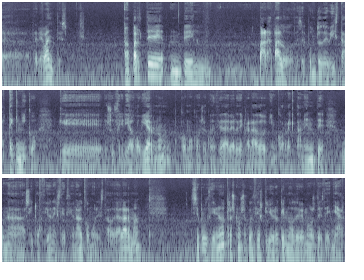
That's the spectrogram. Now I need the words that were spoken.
eh, relevantes. Aparte del parapalo desde el punto de vista técnico que sufriría el gobierno como consecuencia de haber declarado incorrectamente una situación excepcional como el estado de alarma, se producirían otras consecuencias que yo creo que no debemos desdeñar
